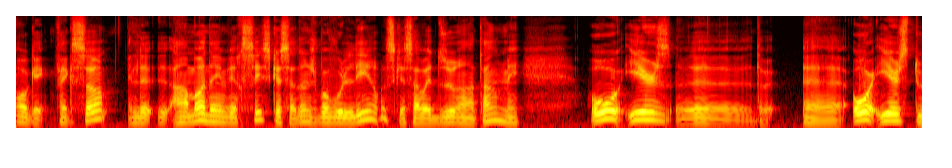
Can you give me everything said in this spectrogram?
OK. Fait que ça, en mode inversé, ce que ça donne, je vais vous le lire parce que ça va être dur à entendre, mais Oh, ears, euh, euh, oh, ears to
